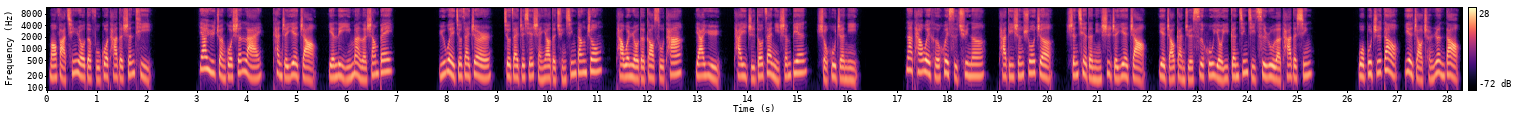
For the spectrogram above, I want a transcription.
毛发轻柔地拂过他的身体。鸭鱼转过身来，看着叶爪，眼里盈满了伤悲。鱼尾就在这儿，就在这些闪耀的群星当中。他温柔地告诉他：“鸭羽，他一直都在你身边，守护着你。那他为何会死去呢？”他低声说着，深切地凝视着叶爪。叶爪感觉似乎有一根荆棘刺入了他的心。我不知道，叶爪承认道。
